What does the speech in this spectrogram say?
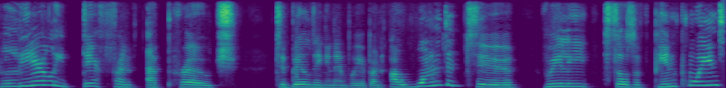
clearly different approach to building an employer brand. I wanted to really sort of pinpoint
